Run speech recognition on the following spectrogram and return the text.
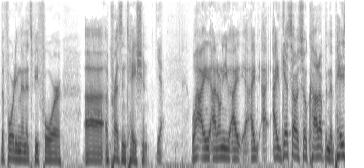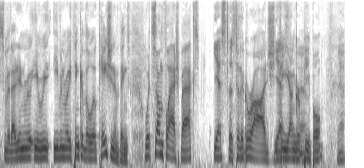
the 40 minutes before uh, a presentation. yeah. Wow, I, I don't even. I, I I- guess I was so caught up in the pace of it, I didn't really, re- even really think of the location of things. With some flashbacks Yes, to the garage Yes, to younger yeah. people. Yeah.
